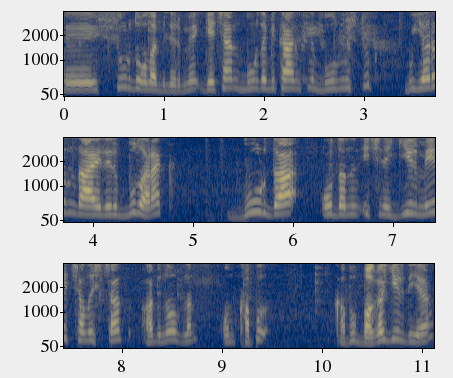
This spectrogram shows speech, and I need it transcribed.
Ee, şurada olabilir mi? Geçen burada bir tanesini bulmuştuk. Bu yarım daireleri bularak burada odanın içine girmeye çalışacağız. Abi ne oldu lan? Oğlum kapı kapı baga girdi ya.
